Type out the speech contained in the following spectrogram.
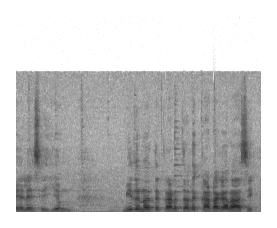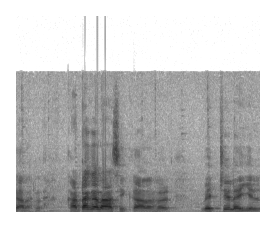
வேலை செய்யும். மிதுனத்துக்கு அடுத்தது கடக ராசிக்காரர்கள் கடக ராசிக்காரர்கள் வெற்றிலையில்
